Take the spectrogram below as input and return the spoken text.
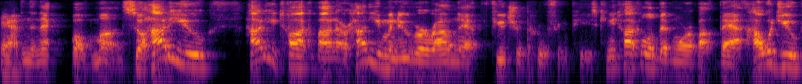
yeah. in the next 12 months. So, how do you how do you talk about or how do you maneuver around that future proofing piece? Can you talk a little bit more about that? How would you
